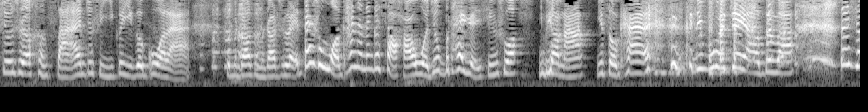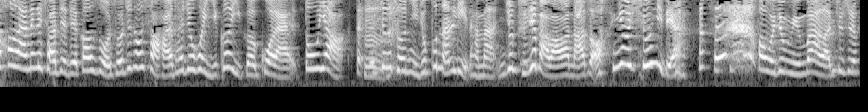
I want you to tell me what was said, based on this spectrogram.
就是很烦，就是一个一个过来，怎么着怎么着之类。但是我看着那个小孩，我就不太忍心说你不要拿，你走开，肯定不会这样，对吧？但是后来那个小姐姐告诉我说，这种小孩他就会一个一个过来都要，但这个时候你就不能理他们，你就直接把娃娃拿走，你要凶一点。哦，我就明白了，就是。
